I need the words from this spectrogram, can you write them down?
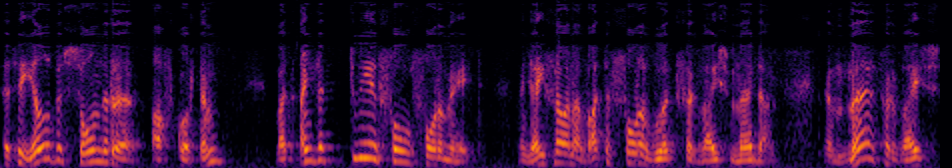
is 'n heel besondere afkorting wat eintlik twee volforme het. Want jy vra na watter volle woord verwys me dan? 'n Me verwys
